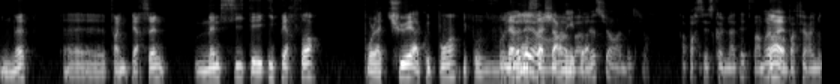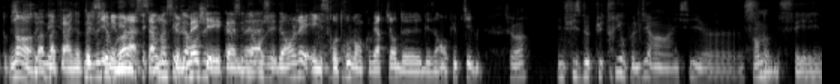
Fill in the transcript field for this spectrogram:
une meuf, euh, enfin une personne, même si t'es hyper fort, pour la tuer à coups de poing, il faut vraiment hein. s'acharner bah, quoi. Bien sûr, bien sûr. À part si elle se cogne la tête. Enfin bref, on va pas faire une autopsie. Non, du on va mais- pas faire une autopsie, dire, mais oui, voilà, c'est ça montre que le mec est quand assez même dérangé. assez dérangé et il se retrouve en couverture de, des Inrecuptibles. Tu vois? Une fils de puterie, on peut le dire hein, ici, euh, sans nom. C'est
